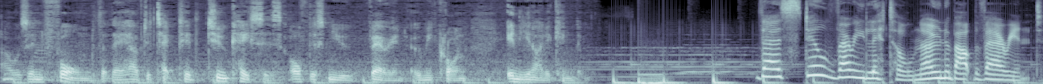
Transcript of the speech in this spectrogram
I was informed that they have detected two cases of this new variant, Omicron, in the United Kingdom. There's still very little known about the variant,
